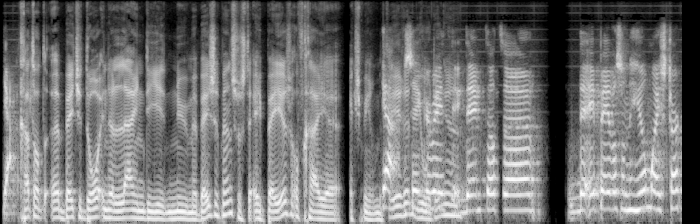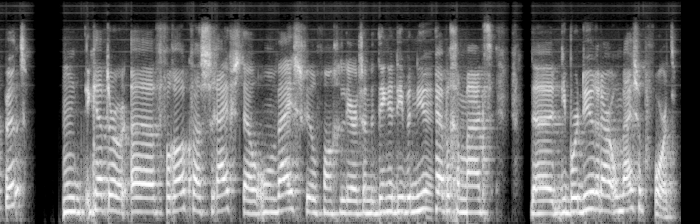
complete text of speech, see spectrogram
Ja. Gaat dat een beetje door in de lijn die je nu mee bezig bent, zoals de EP is? Of ga je experimenteren? Ja, zeker weten. Ik denk dat eh, de EP was een heel mooi startpunt. Mm, Ik heb er eh, vooral qua schrijfstijl onwijs veel van geleerd. En de dingen die we nu hebben gemaakt, de, die borduren daar onwijs op voort.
